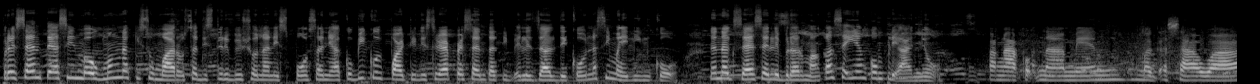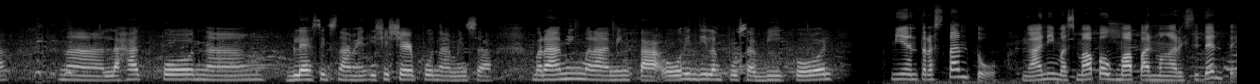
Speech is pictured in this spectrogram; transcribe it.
Presente asin maugmang nakisumaro sa distribusyon ng esposa ni Ako Bicol Party List Representative Elizalde ko na si Maylin ko na nagseselebrar man kan sa iyang kumpleanyo. Pangako namin mag-asawa na lahat po ng blessings namin isi-share po namin sa maraming maraming tao, hindi lang po sa Bicol. Mientras tanto, ngani mas mapaugmapa ang mga residente,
